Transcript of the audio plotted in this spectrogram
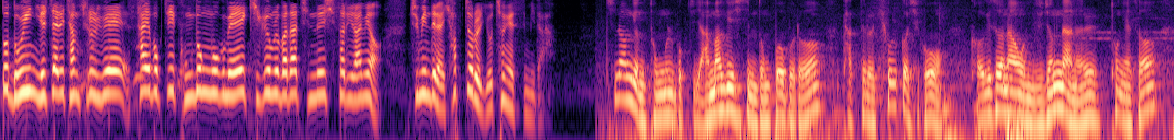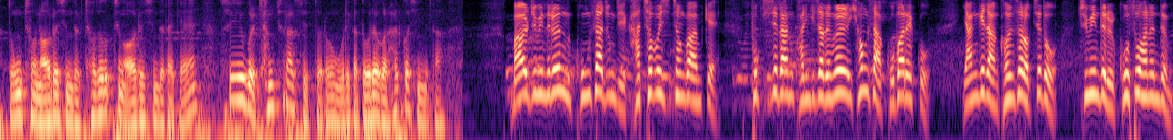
또 노인 일자리 창출을 위해 사회복지 공동모금회의 기금을 받아 짓는 시설이라며 주민들의 협조를 요청했습니다. 친환경 동물복지 야마귀시즘 농법으로 닭들을 키울 것이고 거기서 나온 유정란을 통해서 농촌 어르신들, 저소득층 어르신들에게 수입을 창출할 수 있도록 우리가 노력을 할 것입니다. 마을 주민들은 공사 중지 가처분 신청과 함께 복지재단 관계자 등을 형사 고발했고 양계장 건설업체도 주민들을 고소하는 등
